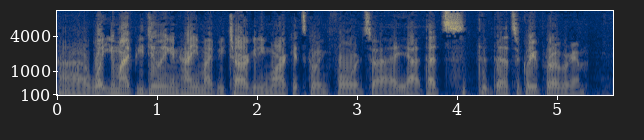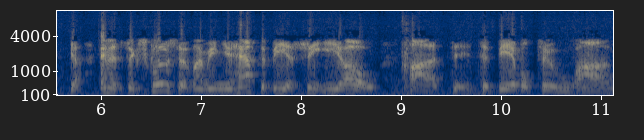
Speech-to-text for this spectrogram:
uh, what you might be doing and how you might be targeting markets going forward. So uh, yeah, that's that's a great program. Yeah, and it's exclusive. I mean, you have to be a CEO uh, to, to, be able to uh,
